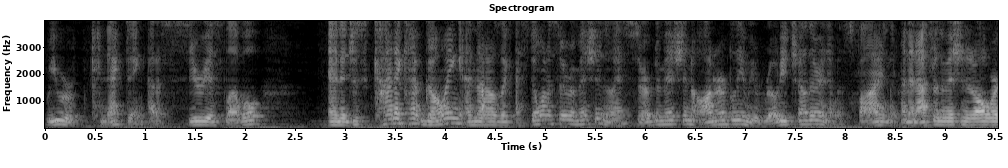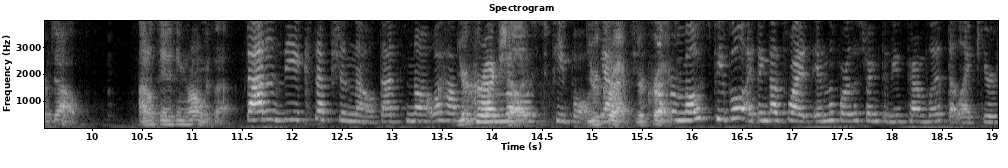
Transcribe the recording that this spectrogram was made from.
we were connecting at a serious level, and it just kind of kept going. And then I was like, I still want to serve a mission, and I served a mission honorably, and we wrote each other, and it was fine. And then after the mission, it all worked out. I don't see anything wrong with that. That is the exception, though. That's not what happens You're correct, for Shelley. most people. You're yeah. correct, you're correct. So for most people, I think that's why it's in the For the Strength of Youth pamphlet that like you're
